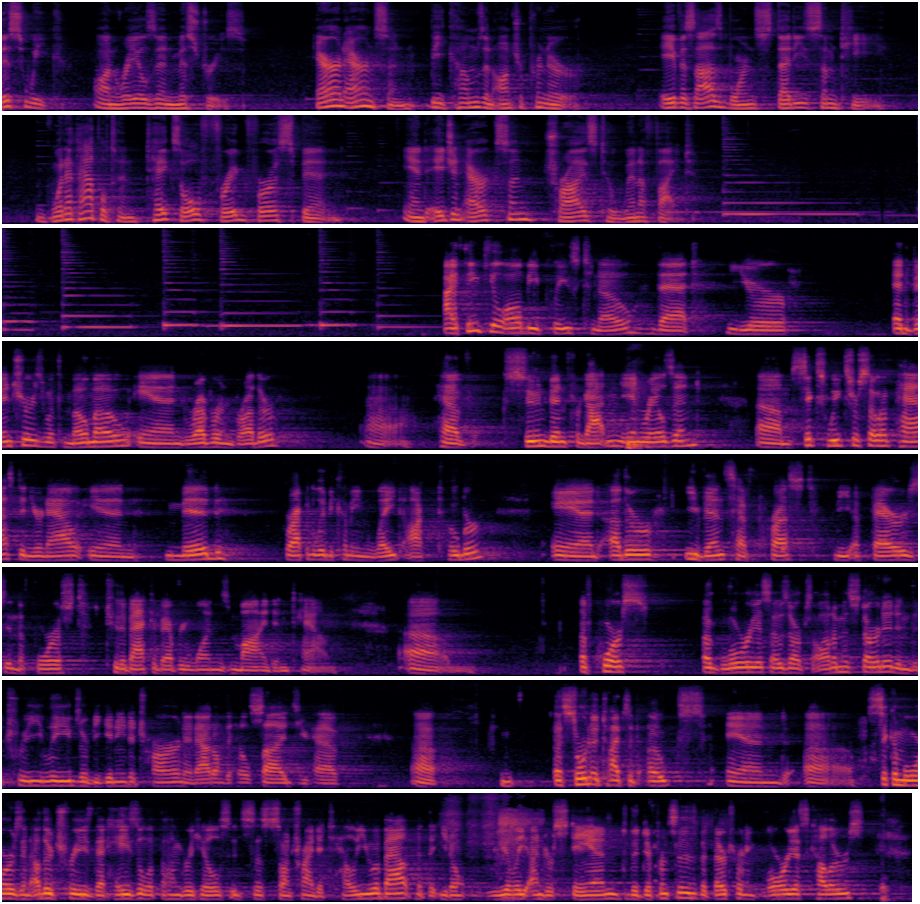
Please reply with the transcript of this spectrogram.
This week on Rails End Mysteries, Aaron Aronson becomes an entrepreneur. Avis Osborne studies some tea. Gwyneth Appleton takes old Frigg for a spin. And Agent Erickson tries to win a fight. I think you'll all be pleased to know that your adventures with Momo and Reverend Brother uh, have soon been forgotten in Rails End. Um, six weeks or so have passed, and you're now in mid, rapidly becoming late October, and other events have pressed the affairs in the forest to the back of everyone's mind in town. Um, of course, a glorious Ozarks autumn has started, and the tree leaves are beginning to turn. And out on the hillsides, you have uh, assorted types of oaks and uh, sycamores and other trees that Hazel at the Hungry Hills insists on trying to tell you about, but that you don't really understand the differences. But they're turning glorious colors.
